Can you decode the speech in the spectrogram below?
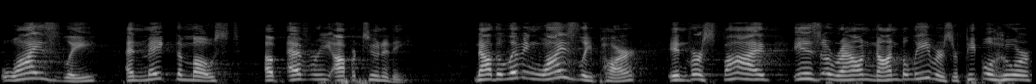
wisely and make the most of every opportunity. Now, the living wisely part in verse 5 is around non believers or people who are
